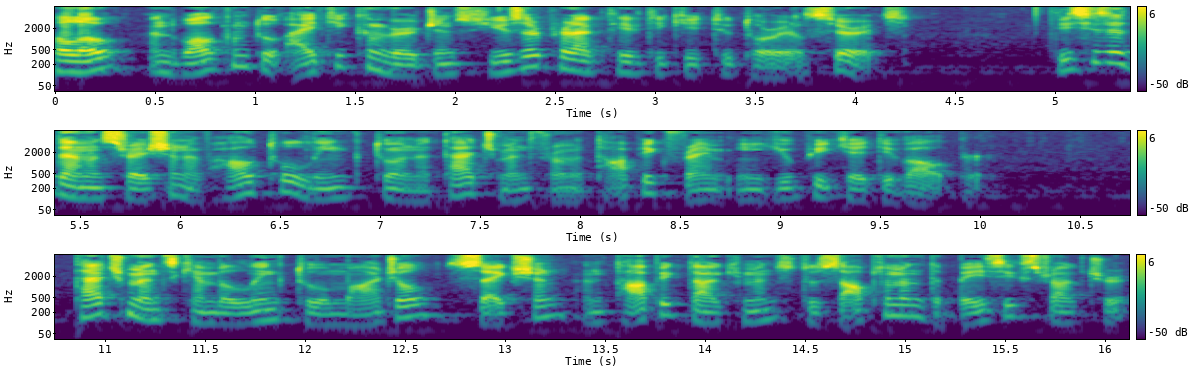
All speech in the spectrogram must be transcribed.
Hello and welcome to IT Convergence User Productivity Kit tutorial series. This is a demonstration of how to link to an attachment from a topic frame in UPK Developer. Attachments can be linked to a module, section, and topic documents to supplement the basic structure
